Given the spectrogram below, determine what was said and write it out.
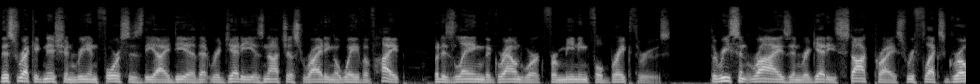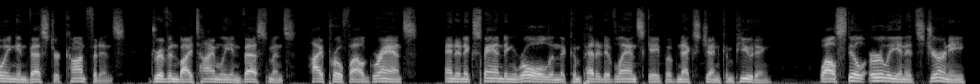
This recognition reinforces the idea that Rigetti is not just riding a wave of hype, but is laying the groundwork for meaningful breakthroughs. The recent rise in Rigetti's stock price reflects growing investor confidence, driven by timely investments, high-profile grants, and an expanding role in the competitive landscape of next-gen computing. While still early in its journey,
